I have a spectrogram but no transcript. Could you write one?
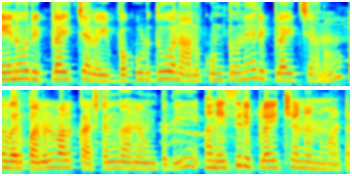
నేను రిప్లై ఇచ్చాను ఇవ్వకూడదు అని అనుకుంటూనే రిప్లై ఇచ్చాను. ఎవరి పనులు వాళ్ళకి కష్టంగానే ఉంటది అనేసి రిప్లై ఇచ్చాను అనమాట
